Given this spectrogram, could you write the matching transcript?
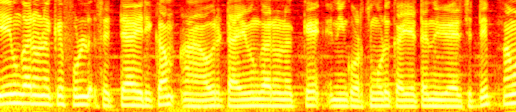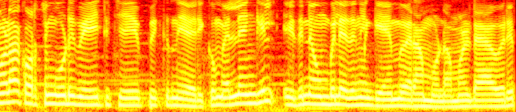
ഗെയിമും കാര്യങ്ങളൊക്കെ ഫുൾ സെറ്റായിരിക്കാം ആ ഒരു ടൈമും കാര്യങ്ങളൊക്കെ ഇനി കുറച്ചും കൂടി കഴിയട്ടെ എന്ന് വിചാരിച്ചിട്ട് നമ്മളെ കുറച്ചും കൂടി വെയിറ്റ് ചെയ്യിപ്പിക്കുന്നതായിരിക്കും. അല്ലെങ്കിൽ ഇതിന് മുമ്പിൽ ഏതെങ്കിലും ഗെയിം വരാൻ പോകുന്നുണ്ട് നമ്മളുടെ ആ ഒരു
